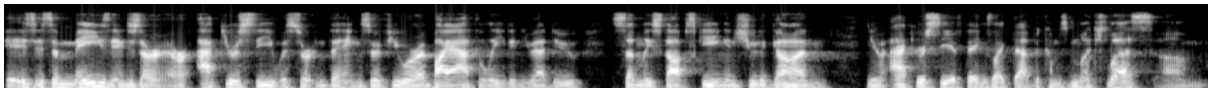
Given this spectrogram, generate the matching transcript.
it's, it's amazing just our, our accuracy with certain things. So if you were a biathlete and you had to suddenly stop skiing and shoot a gun, you know, accuracy of things like that becomes much less. Um,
